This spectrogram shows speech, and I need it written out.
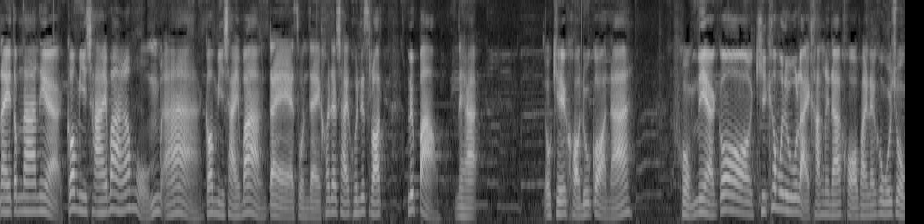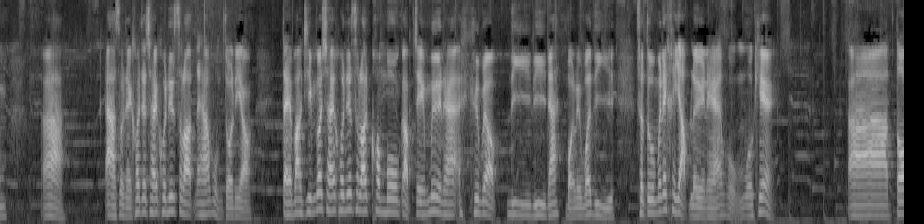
ในตำนานเนี่ยก็มีใช้บ้างครับผมอ่าก็มีใช้บ้าง แต่ส่วนใหญ่เขาจะใช้คนที่สล็อตหรือเปล่านะฮะโอเคขอดูก่อนนะ ผมเนี่ยก็คลิกเข้ามาดูหลายครั้งเลยนะ ขออภัยนะคุณผู้ชมอ่าอ่าส่วนใหญ่เขาจะใช้คนที่สล็อตนะครับผมตัวเดียว แต่บางทีมก็ใช้คนที่สล็อตคอมโบกับเจมมืดฮะคือแบบดีดีนะ บอกเลยว่าดีศัตรูไม่ได้ขยับเลยนะฮะผมโอเค อ่าตัว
